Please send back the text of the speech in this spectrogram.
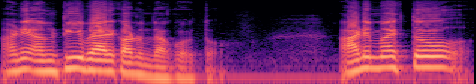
आणि अंगठीही बाहेर काढून दाखवतो. आणि मग तो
